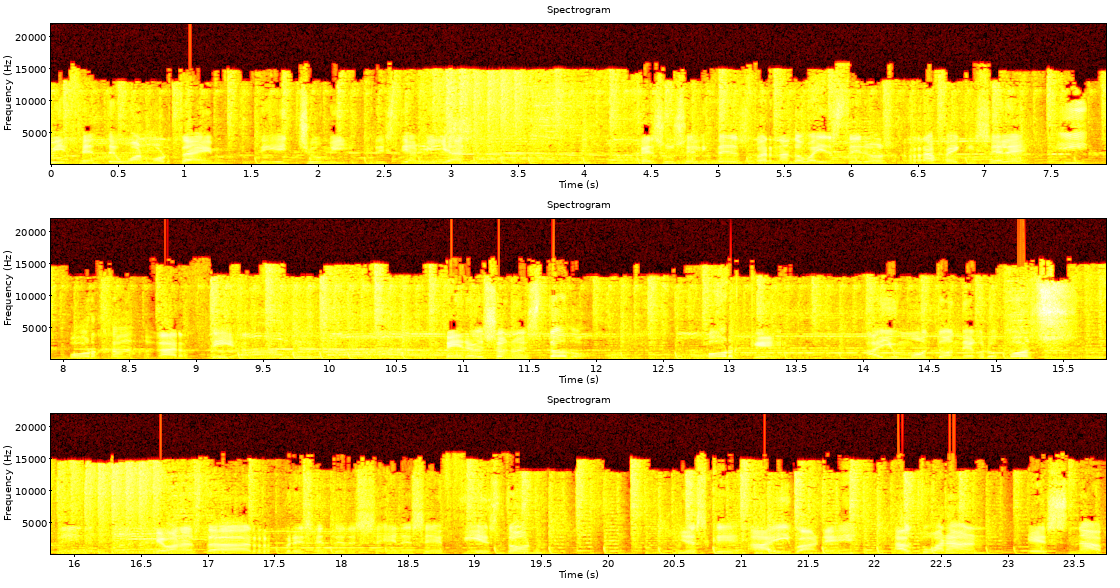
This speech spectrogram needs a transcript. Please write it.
Vicente One More Time, DJ Chumi, Cristian Millán, Jesús Elices, Fernando Ballesteros, Rafa XL y Borja García. Pero eso no es todo, porque hay un montón de grupos que van a estar presentes en ese fiestón. Y es que ahí van, ¿eh? Actuarán Snap,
